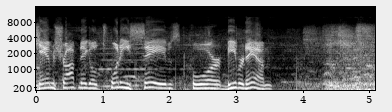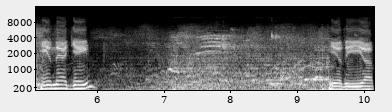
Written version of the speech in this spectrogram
Cam Schroffnagel 20 saves for Beaver Dam in that game. Yeah, the uh,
